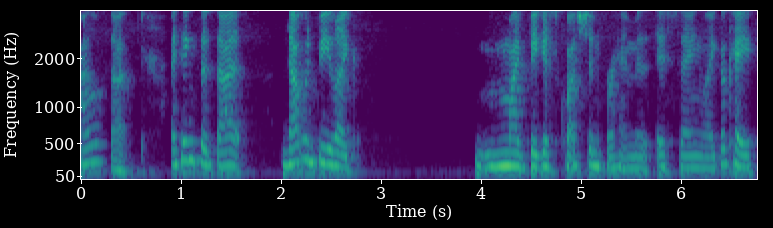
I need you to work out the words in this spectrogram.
I love that. I think that that that would be like my biggest question for him is, is saying like, okay,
